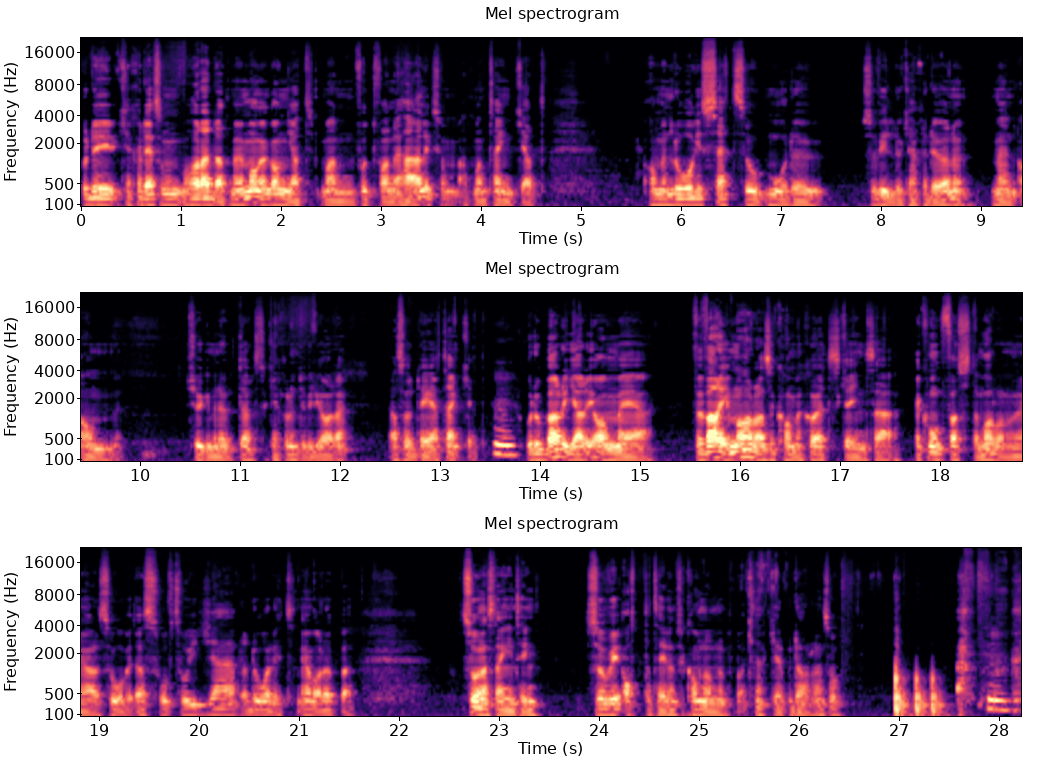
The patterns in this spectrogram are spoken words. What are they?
och det är kanske det som har räddat mig många gånger att man fortfarande är här liksom. Att man tänker att om en logiskt sett så mår du, så vill du kanske dö nu. Men om 20 minuter så kanske du inte vill göra det. Alltså det tänket. Mm. Och då började jag med, för varje morgon så kom en sköterska in så här. Jag kommer ihåg första morgonen när jag hade sovit. Jag sov så jävla dåligt när jag var där uppe. Sov nästan ingenting. Så vid åtta tiden så kom någon och bara knackade på dörren så. Mm.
